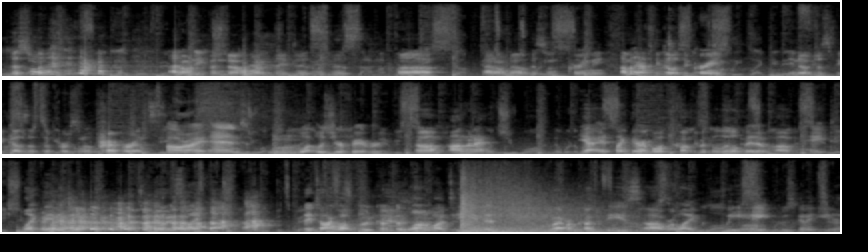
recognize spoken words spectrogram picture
this one, I don't even know what they did with this. Uh, I don't know. This one's creamy. I'm gonna have to go with the cream. You know, just because that's a personal preference. All right, and what was your favorite? Um, I'm gonna. Yeah, it's like they were both cooked with a little bit of, of hate. Like they, it was like they talk about food cooked with love on TV. This, whoever cooked these uh, were like, we hate who's gonna eat it.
